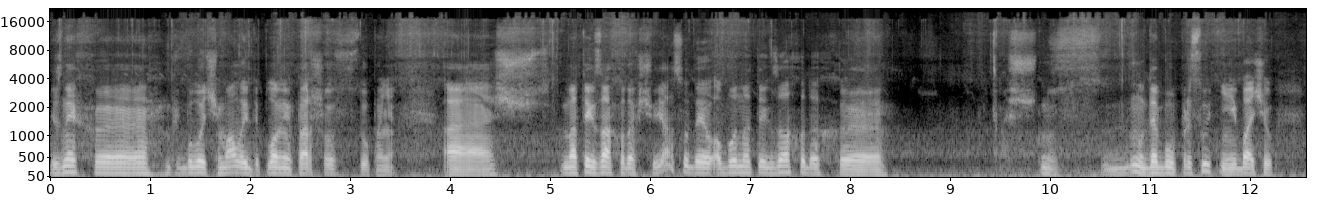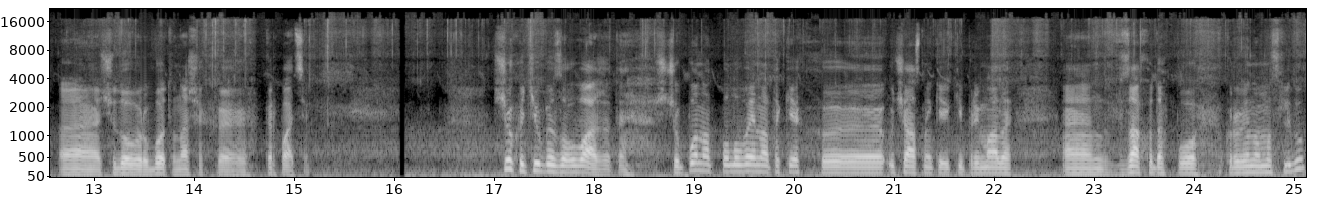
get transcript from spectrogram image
Із них е, було чимало і дипломів першого ступеня. На тих заходах, що я судив, або на тих заходах, е, ну, ну, де був присутній і бачив чудову роботу наших карпатців. Що хотів би зауважити, що понад половина таких учасників, які приймали в заходах по кров'яному сліду,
